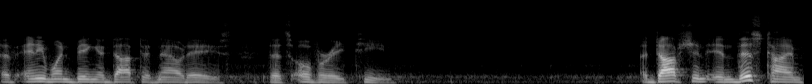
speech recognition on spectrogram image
of anyone being adopted nowadays that's over 18. Adoption in this time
